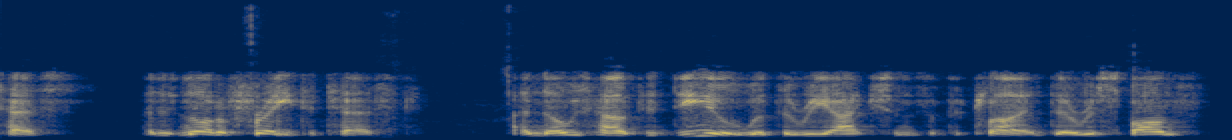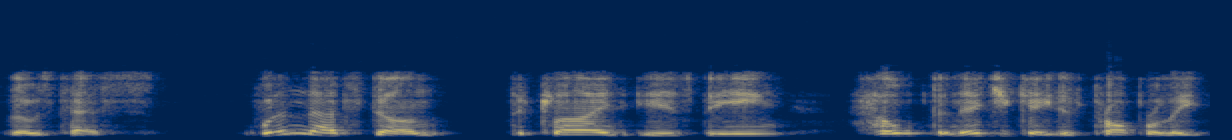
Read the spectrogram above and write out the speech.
tests, and is not afraid to test and knows how to deal with the reactions of the client, their response to those tests. When that's done, the client is being helped and educated properly,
